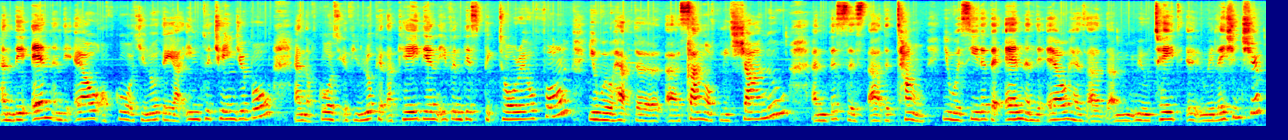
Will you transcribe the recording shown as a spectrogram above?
And the N and the L of course you know they are interchangeable. And of course if you look at Akkadian even this pictorial form you will have the uh, of Lishanu and this is uh, the tongue. You will see that the N and the L has a, a mutate uh, relationship.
